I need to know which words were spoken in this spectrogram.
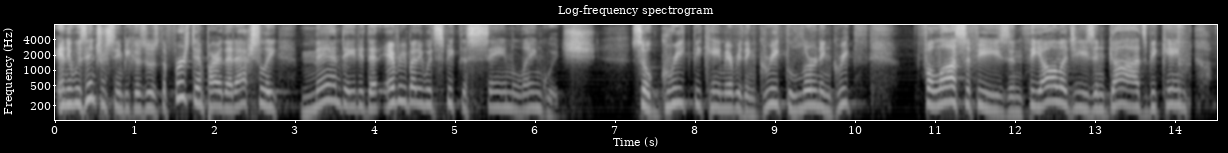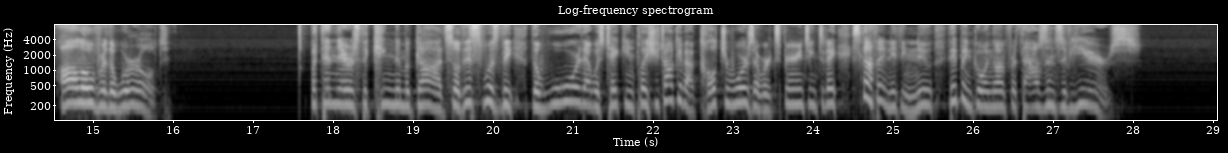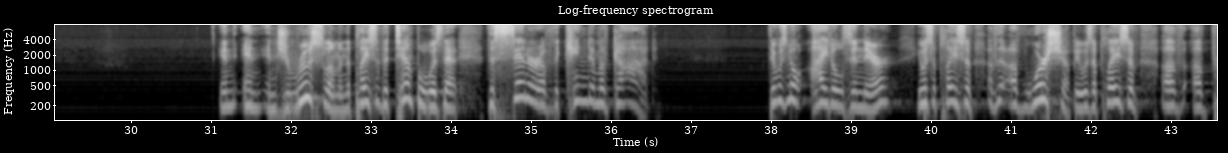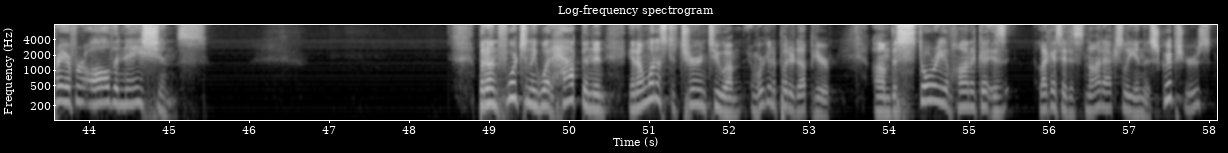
And it was interesting because it was the first empire that actually mandated that everybody would speak the same language. So Greek became everything Greek learning, Greek philosophies and theologies and gods became all over the world. But then there's the kingdom of God. So this was the, the war that was taking place. You talk about culture wars that we're experiencing today. It's not anything new. They've been going on for thousands of years in, in, in Jerusalem and the place of the temple was that the center of the kingdom of God. There was no idols in there. It was a place of, of, of worship. It was a place of, of, of prayer for all the nations. But unfortunately, what happened, and, and I want us to turn to, um, and we're going to put it up here. Um, the story of Hanukkah is, like I said, it's not actually in the scriptures.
